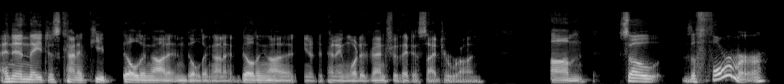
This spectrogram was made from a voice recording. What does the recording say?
and then they just kind of keep building on it and building on it building on it you know depending on what adventure they decide to run um, so the former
